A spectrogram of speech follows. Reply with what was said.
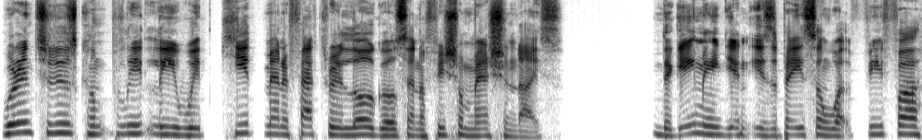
were introduced completely with kit manufacturer logos and official merchandise. The game engine is based on what FIFA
